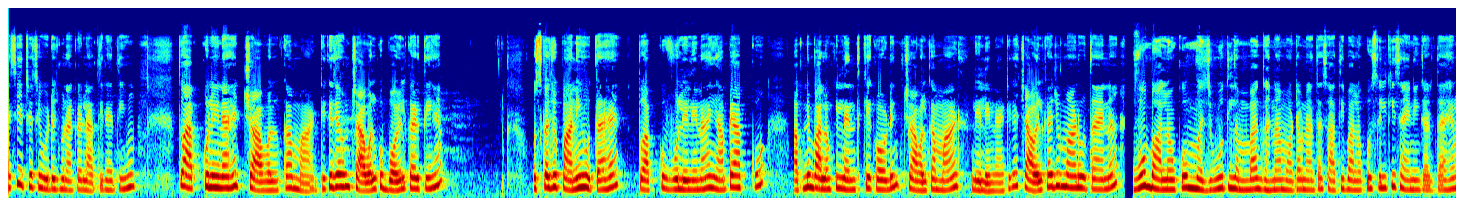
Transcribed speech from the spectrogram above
ऐसी अच्छे अच्छे वीडियोज़ बनाकर लाती रहती हूँ। तो आपको लेना है चावल का मार, ठीक है? जब हम चावल को बॉयल करते हैं, उसका जो पानी होता है तो आपको वो ले लेना है। यहाँ पर आपको अपने बालों की लेंथ के अकॉर्डिंग चावल का माड़ ले लेना है, ठीक है? चावल का जो माड़ होता है ना, वो बालों को मज़बूत, लंबा, घना, मोटा बनाता है, साथ ही बालों को सिल्की साइनिंग करता है।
